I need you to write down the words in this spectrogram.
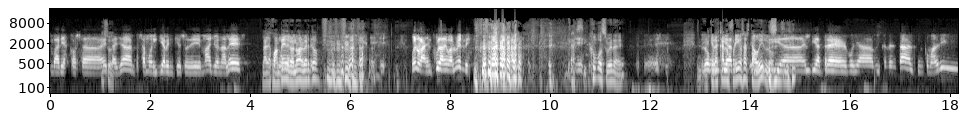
varias cosas Eso. hechas ya. Empezamos el día 28 de mayo en Alés. La de Juan Pedro, ¿no, Alberto? Bueno, la del cura de Valverde. Casi. ¿Cómo suena, eh? Es Luego que da el día- escalofríos hasta el oírlo. Día, el día 3 voy a Vicedental, 5 Madrid.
